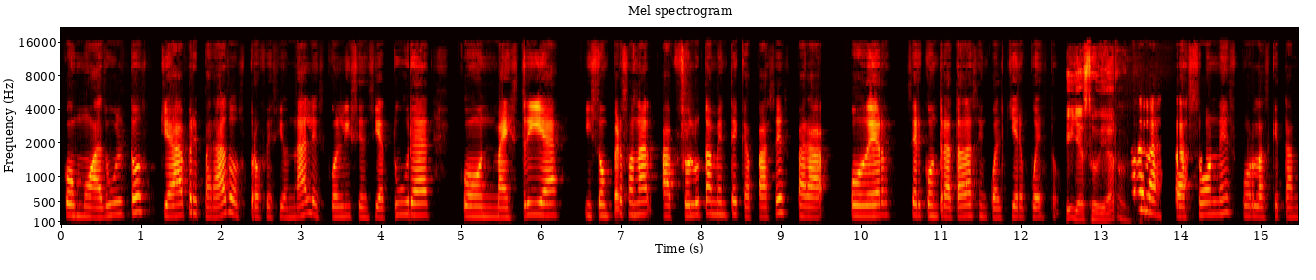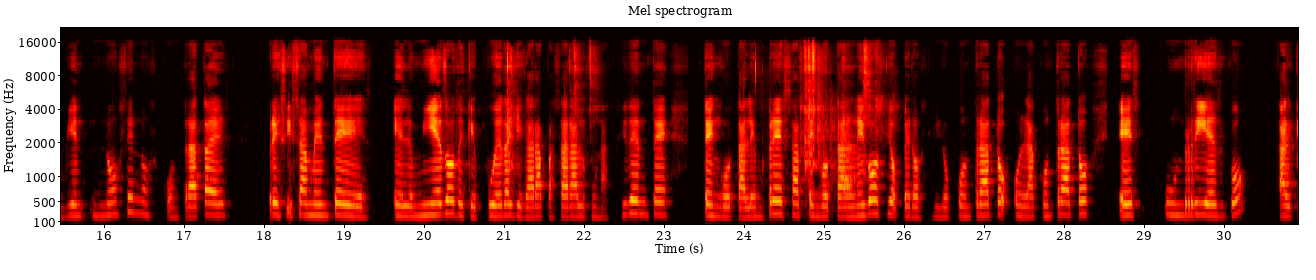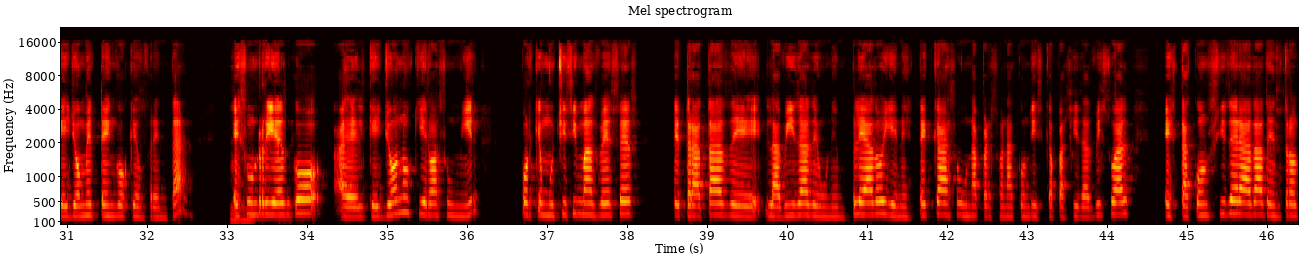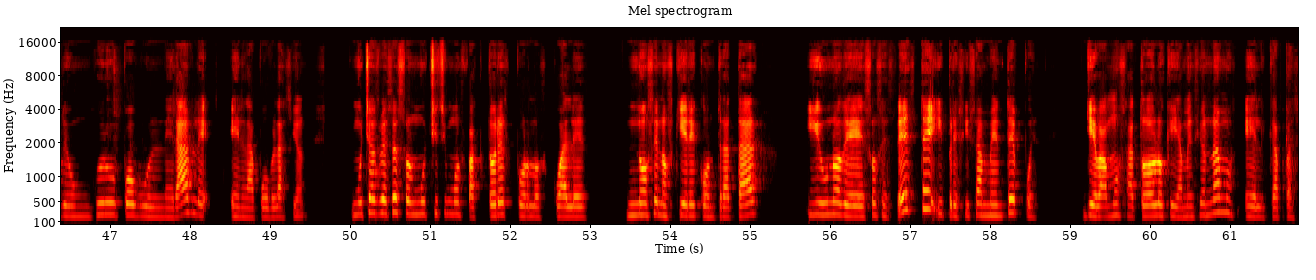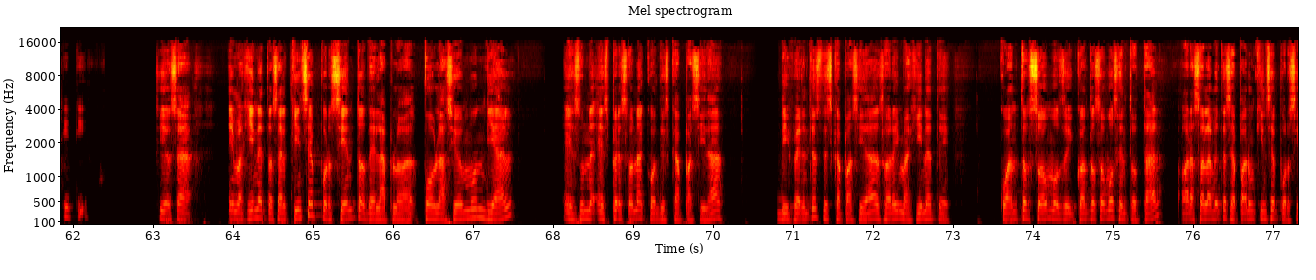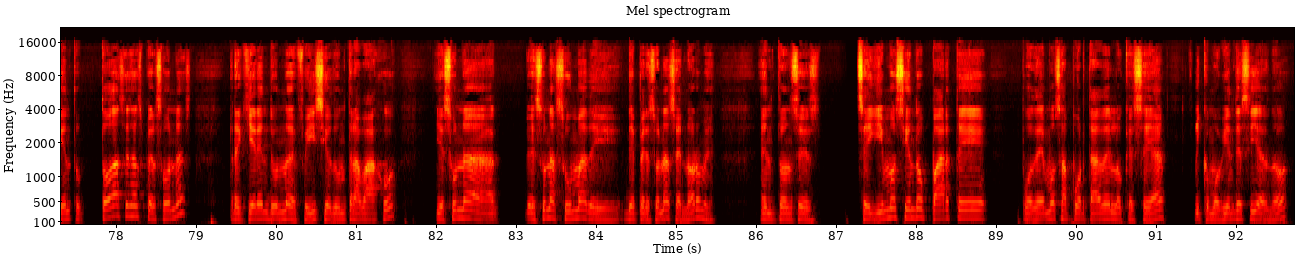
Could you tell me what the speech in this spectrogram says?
como adultos ya preparados, profesionales, con licenciaturas, con maestría y son personas absolutamente capaces para poder ser contratadas en cualquier puesto. Y ya estudiaron. Una de las razones por las que también no se nos contrata es precisamente el miedo de que pueda llegar a pasar algún accidente, tengo tal empresa, tengo tal negocio, pero si lo contrato o la contrato es un riesgo al que yo me tengo que enfrentar. Es un riesgo al que yo no quiero asumir porque muchísimas veces se trata de la vida de un empleado y en este caso una persona con discapacidad visual está considerada dentro de un grupo vulnerable en la población. Muchas veces son muchísimos factores por los cuales no se nos quiere contratar y uno de esos es este y precisamente pues llevamos a todo lo que ya mencionamos, el capacitismo. Sí, o sea, imagínate, o sea, el 15% de la población mundial es una es persona con discapacidad, diferentes discapacidades. Ahora imagínate cuántos somos, de cuántos somos en total. Ahora solamente se para un 15%. Todas esas personas requieren de un oficio, de un trabajo y es una es una suma de, de personas enorme. Entonces, seguimos siendo parte podemos aportar de lo que sea y como bien decías, ¿no?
